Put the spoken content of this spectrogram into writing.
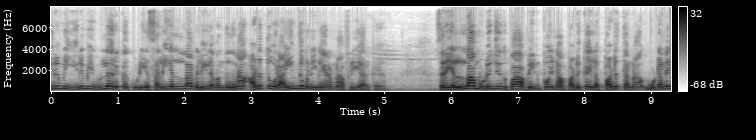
இருமி இருமி உள்ளே இருக்கக்கூடிய சளியெல்லாம் வெளியில் வந்ததுன்னா அடுத்து ஒரு ஐந்து மணி நேரம் நான் ஃப்ரீயாக இருக்கேன். சரி எல்லாம் முடிஞ்சுதுப்பா அப்படின்னு போய் நான் படுக்கையில் படுத்தேன்னா உடனே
